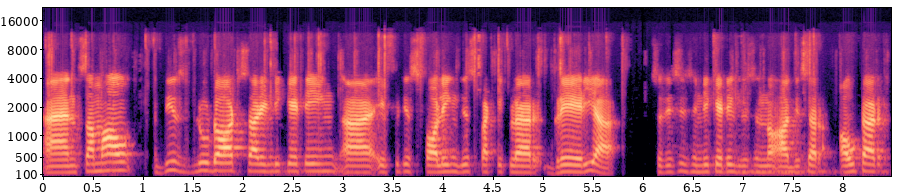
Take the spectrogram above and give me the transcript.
And somehow these blue dots are indicating uh, if it is following this particular gray area so this is indicating this is no, uh, these are outer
